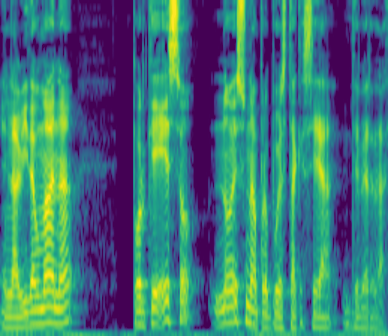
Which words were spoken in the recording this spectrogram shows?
en la vida humana, porque eso no es una propuesta que sea de verdad.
